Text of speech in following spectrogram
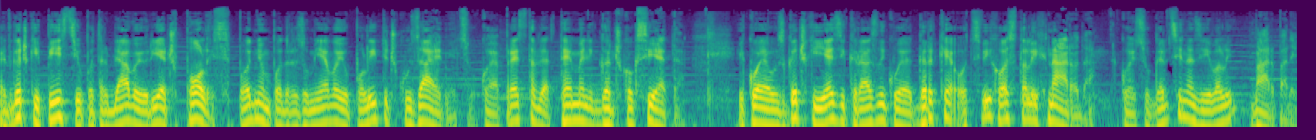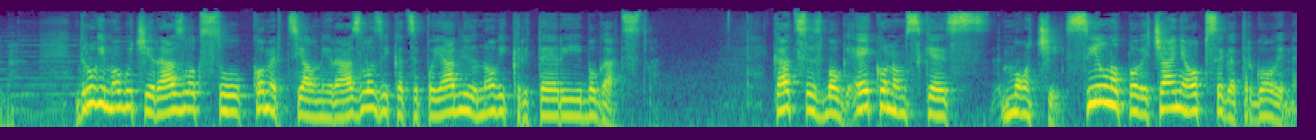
Kad grčki pisci upotrebljavaju riječ polis, pod njom podrazumijevaju političku zajednicu koja predstavlja temelj grčkog svijeta i koja uz grčki jezik razlikuje Grke od svih ostalih naroda, koje su Grci nazivali barbarima. Drugi mogući razlog su komercijalni razlozi kad se pojavljuju novi kriteriji bogatstva. Kad se zbog ekonomske moći, silnog povećanja opsega trgovine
